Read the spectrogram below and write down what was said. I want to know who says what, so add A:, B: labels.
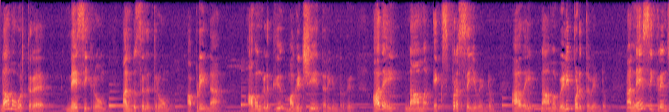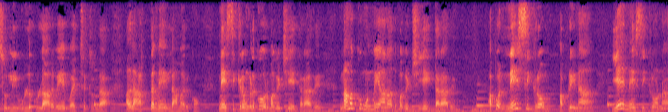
A: நாம் ஒருத்தரை நேசிக்கிறோம் அன்பு செலுத்துகிறோம் அப்படின்னா அவங்களுக்கு மகிழ்ச்சியை தருகின்றது. அதை நாம் எக்ஸ்ப்ரெஸ் செய்ய வேண்டும். அதை நாம் வெளிப்படுத்த வேண்டும். நான் நேசிக்கிறேன்னு சொல்லி உள்ளுக்குள்ளாரவே வச்சுட்டு இருந்தா அதில் அர்த்தமே இல்லாமல் இருக்கும். நேசிக்கிறவங்களுக்கும் ஒரு மகிழ்ச்சியை தராது. நமக்கும் உண்மையான அது மகிழ்ச்சியை தராது. அப்போ நேசிக்கிறோம் அப்படின்னா ஏன் நேசிக்கிறோன்னா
